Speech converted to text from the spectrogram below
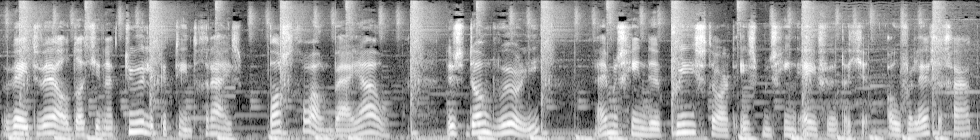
weet wel dat je natuurlijke tint grijs past gewoon bij jou. Dus don't worry. He, misschien de pre-start is misschien even dat je overleggen gaat.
